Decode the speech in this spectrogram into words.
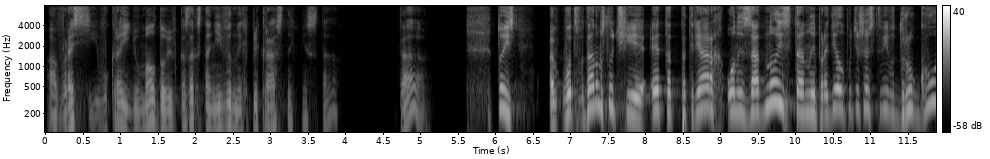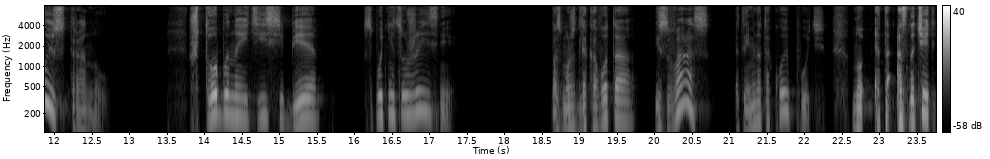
А в России, в Украине, в Молдове, в Казахстане и в иных прекрасных местах? Да. То есть, э, вот в данном случае этот патриарх, он из одной страны проделал путешествие в другую страну, чтобы найти себе спутницу жизни. Возможно, для кого-то из вас это именно такой путь. Но это означает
